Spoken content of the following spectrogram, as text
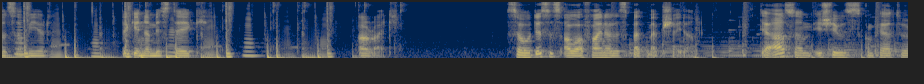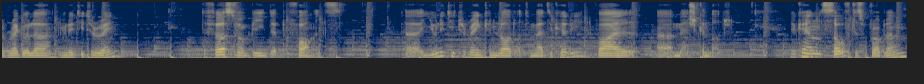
My normals are weird. Beginner mistake. Alright. So this is our final splat map shader. There are some issues compared to regular Unity terrain. The first one being the performance. Uh, Unity terrain can load automatically, while uh, Mesh cannot. You can solve this problem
